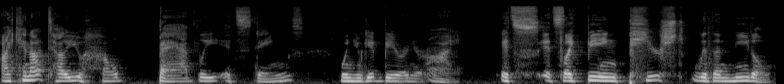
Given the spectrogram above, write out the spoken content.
I cannot tell you how badly it stings when you get beer in your eye. It's it's like being pierced with a needle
